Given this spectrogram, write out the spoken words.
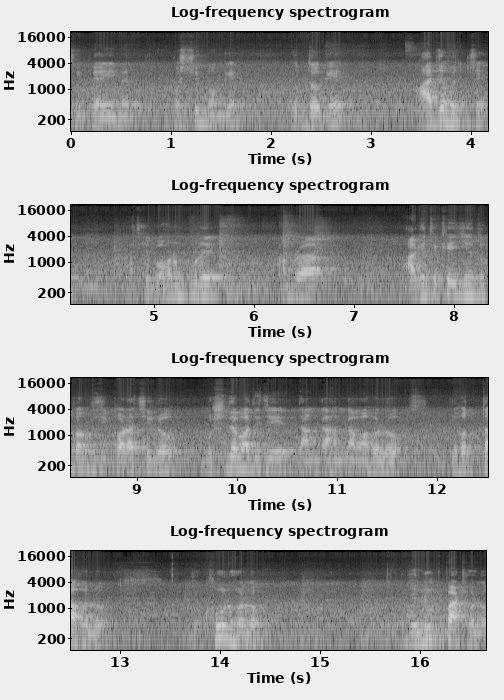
সিপিআইএমের পশ্চিমবঙ্গে উদ্যোগে আজও হচ্ছে। আজকে বহরমপুরে আমরা আগে থেকেই যেহেতু কর্মসূচি করা ছিল, মুর্শিদাবাদে যে দাঙ্গা হাঙ্গামা হলো, যে হত্যা হলো, যে খুন হলো, যে লুটপাট হলো,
